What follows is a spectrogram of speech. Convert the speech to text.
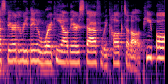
us there every day working on their stuff we talk to a lot of people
